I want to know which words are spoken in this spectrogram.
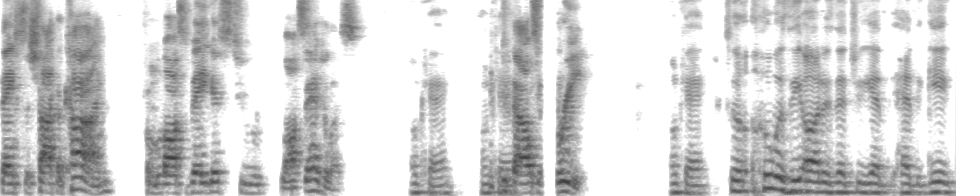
thanks to Chaka Khan from Las Vegas to Los Angeles. Okay. Okay. 2003. Okay. So who was the artist that you had had the gig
